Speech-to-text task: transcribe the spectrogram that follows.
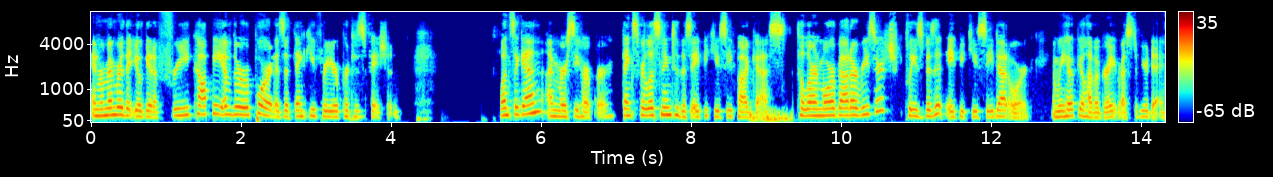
And remember that you'll get a free copy of the report as a thank you for your participation. Once again, I'm Mercy Harper. Thanks for listening to this APQC podcast. To learn more about our research, please visit apqc.org. And we hope you'll have a great rest of your day.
